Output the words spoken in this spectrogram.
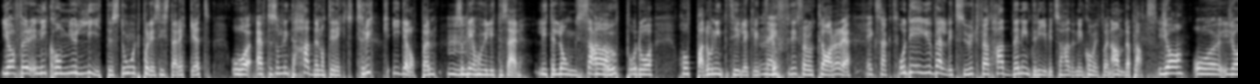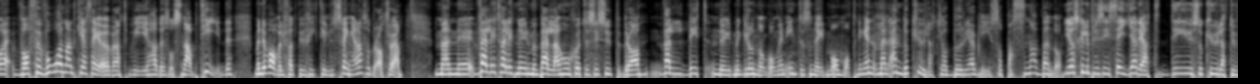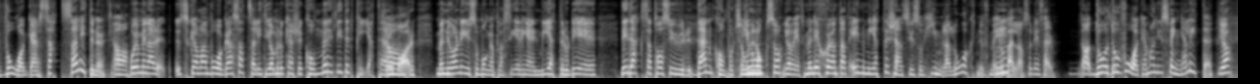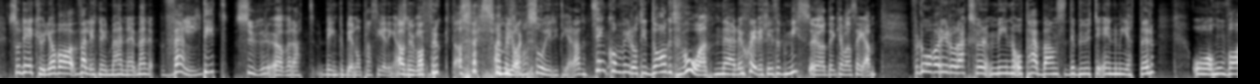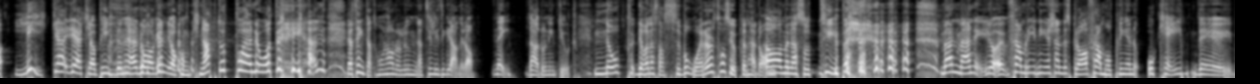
Ja, för ni kom ju lite stort på det sista räcket och eftersom ni inte hade något direkt tryck i galoppen så blev hon ju lite så här, lite långsam Ja. upp och då hoppade hon inte tillräckligt Nej. luftigt för att klara det. Exakt. Och det är ju väldigt surt för att hade ni inte rivit så hade ni kommit på en andra plats. Ja, och jag var förvånad kan jag säga över att vi hade så snabb tid. Men det var väl för att vi fick till svängarna så bra tror jag. Men eh, väldigt, väldigt nöjd med Bella. Hon skötte sig superbra. Väldigt nöjd med grundomgången, inte så nöjd med omhoppningen. Men ändå kul att jag börjar bli så pass snabb ändå. Jag skulle precis säga det att det är ju så kul att du vågar satsa lite nu. Ja. Och jag menar, ska man våga satsa lite, ja men då kanske det kommer ett litet pet här och Ja. var. Men nu har ni ju så många placeringar i en meter och det är, det är dags att ta sig ur den komfortzonen också. Jag vet, men det är skönt att en meter känns ju så himla lågt nu för mig Mm. och Bella. Så det är så här, ja, då, då vågar man ju svänga lite. Ja. Så det är kul. Jag var väldigt nöjd med henne men väldigt sur över att det inte blev någon placering. Ja, du var vi- fruktansvärt sur Ja, men jag var faktiskt. så irriterad. Sen kommer vi då till dag två när det skedde ett litet missöde kan man säga. För då var det ju då dags för min och Pebbans debut i en meter. Och hon var lika jäkla pigg den här dagen. Jag kom knappt upp på henne återigen. Jag tänkte att hon har nog lugnat sig lite grann idag. Nej, det hade hon inte gjort. Nope, det var nästan svårare att ta sig upp den här dagen. Ja men alltså typ. men men, ja, framridningen kändes bra, framhoppningen okej. Det,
